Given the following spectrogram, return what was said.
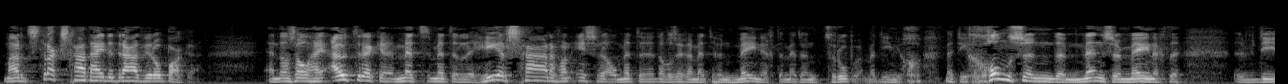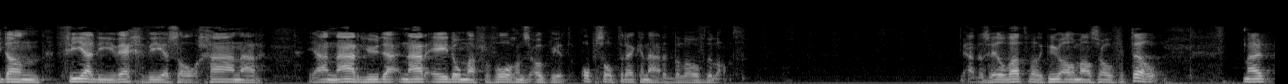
Maar straks gaat hij de draad weer oppakken. En dan zal hij uittrekken met, met de heerscharen van Israël. Met dat wil zeggen met hun menigte, met hun troepen. Met die, met die gonzende mensenmenigte. Die dan via die weg weer zal gaan naar, ja, naar Juda, naar Edom. Maar vervolgens ook weer op zal trekken naar het beloofde land. Ja, dat is heel wat wat ik nu allemaal zo vertel. Maar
